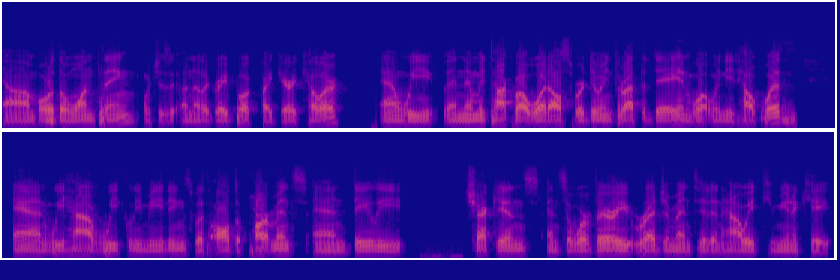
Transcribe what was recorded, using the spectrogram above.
um, or the one thing, which is another great book by Gary Keller. And we and then we talk about what else we're doing throughout the day and what we need help with. And we have weekly meetings with all departments and daily check-ins. And so we're very regimented in how we communicate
